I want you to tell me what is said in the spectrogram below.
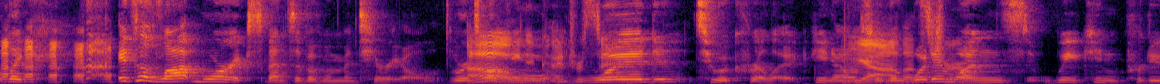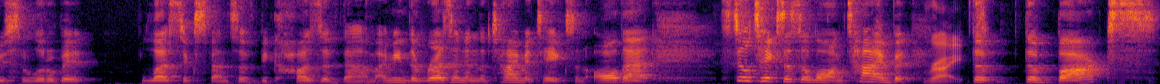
know. like, it's a lot more expensive of a material. We're talking Oh, wood to acrylic. You know, Yeah, so the wooden true. ones we can produce a little bit less expensive because of them. I mean, the resin and the time it takes and all that still takes us a long time, but Right. the the box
